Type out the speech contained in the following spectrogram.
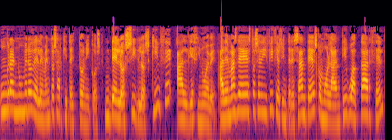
un gran número de elementos arquitectónicos de los siglos XV al XIX. Además de estos edificios interesantes como la antigua cárcel,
